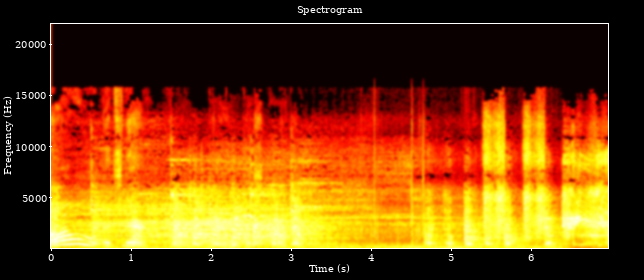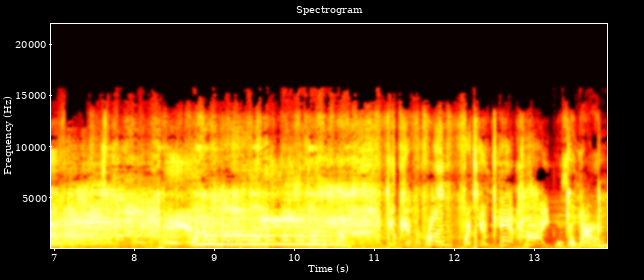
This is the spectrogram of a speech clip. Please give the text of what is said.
Oh, it's there. Hey, can.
